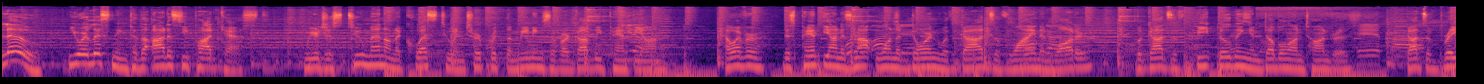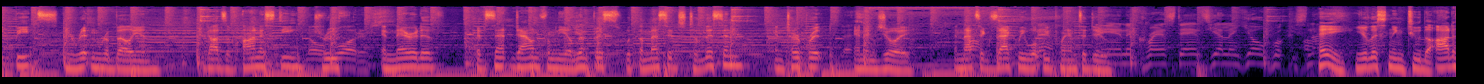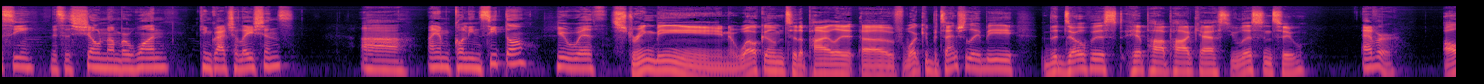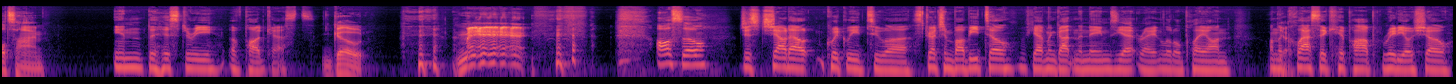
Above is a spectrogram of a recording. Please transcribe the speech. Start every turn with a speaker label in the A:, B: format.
A: Hello, you are listening to the Odyssey Podcast. We are just two men on a quest to interpret the meanings of our godly pantheon. However, this pantheon is not one adorned with gods of wine and water, but gods of beat building and double entendres, gods of breakbeats and written rebellion, gods of honesty, truth, and narrative have sent down from the Olympus with the message to listen, interpret, and enjoy. And that's exactly what we plan to do. Hey, you're listening to The Odyssey. This is show number one. Congratulations. Uh, I am Colincito here with
B: String Bean. Welcome to the pilot of what could potentially be the dopest hip hop podcast you listen to
A: Ever
B: all time.
A: in the history of podcasts.
B: Goat. Meh.
A: Also, just shout out quickly to uh, Stretch and Bobbito if you haven't gotten the names yet, right? A little play on on the
B: Yeah.
A: classic hip hop radio show.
